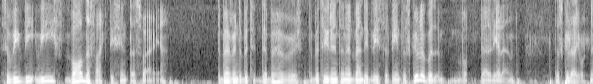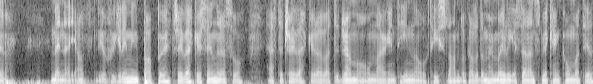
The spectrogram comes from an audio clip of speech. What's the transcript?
Så vi, vi, vi valde faktiskt inte Sverige. Det, behöver inte bety- det, behöver, det betyder inte nödvändigtvis att vi inte skulle välja den. Det skulle jag ha gjort nu. Men eh, jag, jag skickade in min papper tre veckor senare så efter tre veckor av att drömma om Argentina och Tyskland och alla de här möjliga ställen som jag kan komma till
